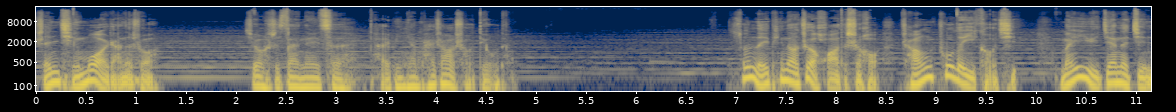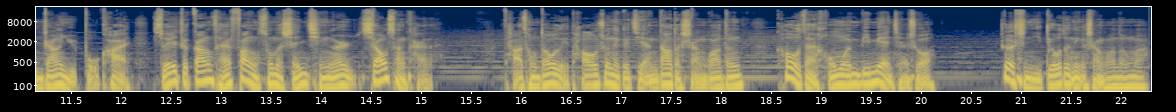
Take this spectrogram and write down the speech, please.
神情漠然地说：“就是在那次太平间拍照时候丢的。”孙雷听到这话的时候，长出了一口气，眉宇间的紧张与不快随着刚才放松的神情而消散开来。他从兜里掏出那个捡到的闪光灯，扣在洪文斌面前说：“这是你丢的那个闪光灯吗？”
